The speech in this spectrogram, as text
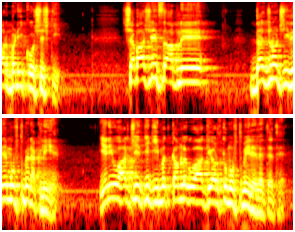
और बड़ी कोशिश की। शबाज शरीफ साहब ने दर्जनों चीज़ें मुफ़्त में रख ली हैं। यानी वो हर चीज़ की कीमत कम लगवा के और उसको मुफ़्त में ही ले लेते थे।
